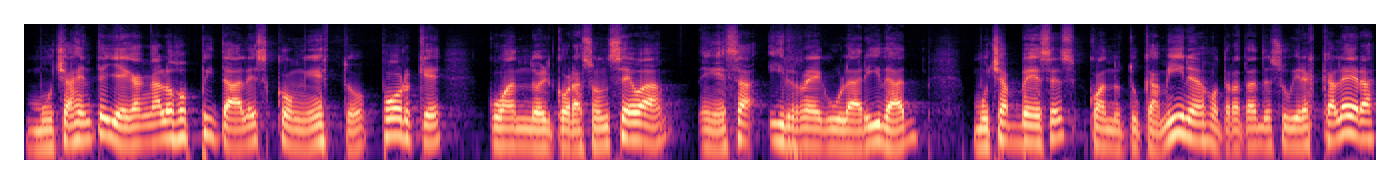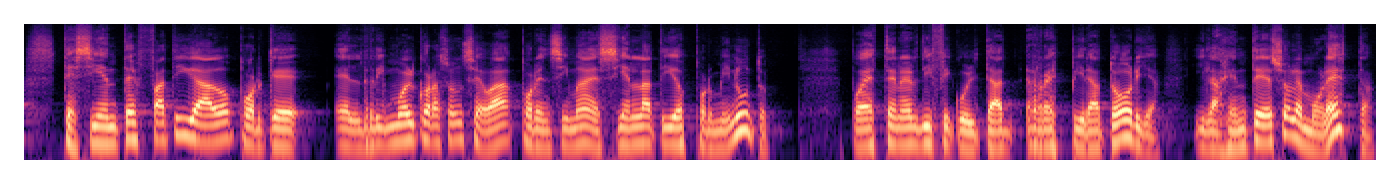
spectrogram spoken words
Mucha gente llegan a los hospitales con esto porque cuando el corazón se va en esa irregularidad, muchas veces cuando tú caminas o tratas de subir escaleras, te sientes fatigado porque el ritmo del corazón se va por encima de 100 latidos por minuto. Puedes tener dificultad respiratoria y la gente eso le molesta.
